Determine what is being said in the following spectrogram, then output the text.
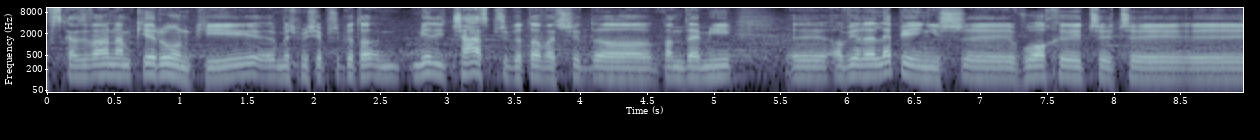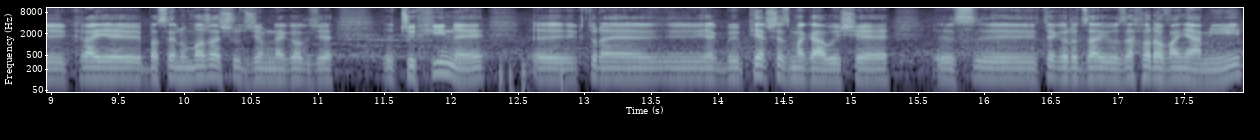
wskazywały nam kierunki. Myśmy się mieli czas przygotować się do pandemii y, o wiele lepiej niż y, Włochy czy, czy y, kraje basenu Morza Śródziemnego, gdzie, czy Chiny, które jakby pierwsze zmagały się z tego rodzaju zachorowaniami.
